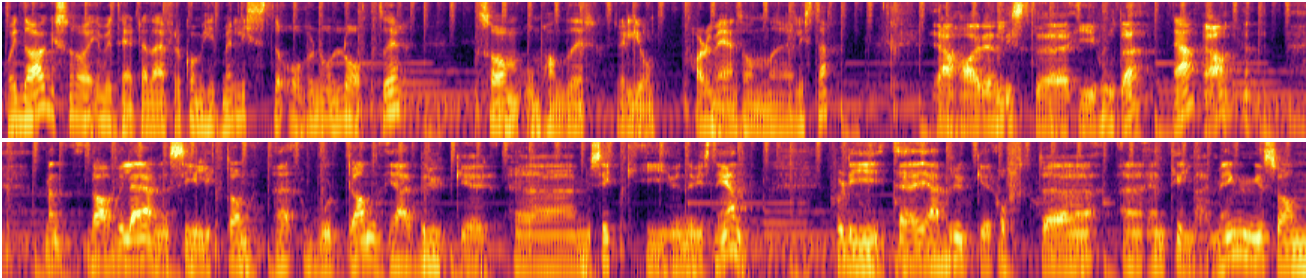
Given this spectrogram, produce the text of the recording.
Og i dag så inviterte jeg deg for å komme hit med en liste over noen låter som omhandler religion. Har du med en sånn eh, liste? Jeg har en liste i hodet. Ja? Ja. Men da vil jeg gjerne si litt om eh, hvordan jeg bruker eh, musikk i undervisningen. Fordi eh, jeg bruker ofte eh, en tilnærming som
